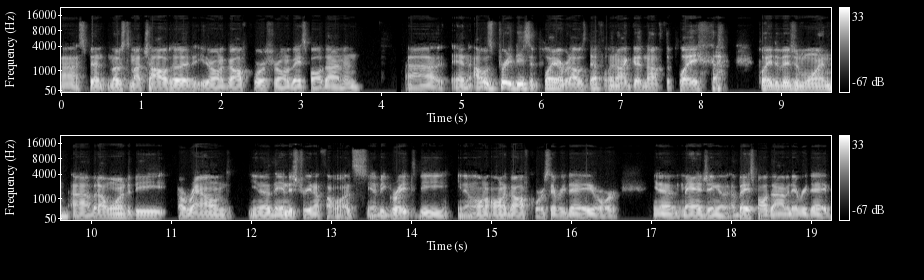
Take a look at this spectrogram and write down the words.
Uh, spent most of my childhood either on a golf course or on a baseball diamond. Uh, and I was a pretty decent player, but I was definitely not good enough to play play Division One. Uh, but I wanted to be around, you know, the industry, and I thought, well, it's you know, it'd be great to be, you know, on on a golf course every day, or you know, managing a, a baseball diamond every day.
